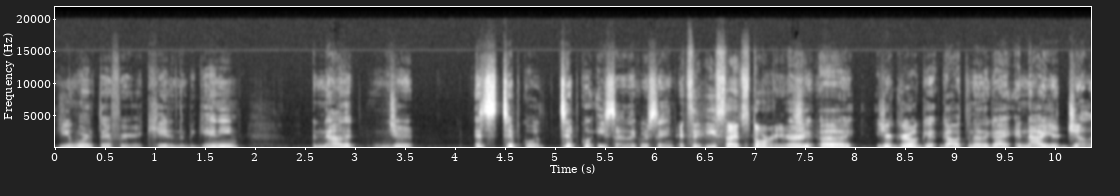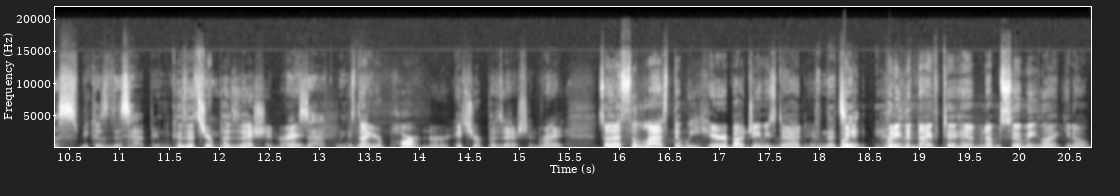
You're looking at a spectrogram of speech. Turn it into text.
you weren't there for your kid in the beginning, and now that you're, it's typical, typical East Side, like we're saying. It's an East Side story, right? You, uh, your girl get, got with another guy, and now you're jealous because this happened. because it's your possession, right? Exactly. It's not your partner; it's your possession, right? So that's the last that we hear about Jamie's dad is And that's putting yeah. putting the knife to him, and I'm assuming like you know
